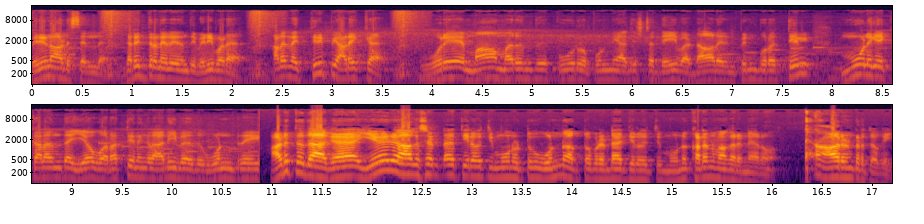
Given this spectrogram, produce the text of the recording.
வெளிநாடு செல்ல தரித்திர நிலையிலிருந்து வெளிப்பட கடனை திருப்பி அடைக்க ஒரே மா மருந்து பூர்வ புண்ணிய அதிர்ஷ்ட தெய்வ டாலரின் பின்புறத்தில் மூலிகை கலந்த யோக ரத்தினங்கள் அணிவது ஒன்றே. அடுத்ததாக ஏழு ஆகஸ்ட் ரெண்டாயிரத்தி இருபத்தி மூணு டு ஒன்று அக்டோபர் ரெண்டாயிரத்தி இருபத்தி மூணு கடன் வாங்குற நேரம். ஆறுன்ற தொகை.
